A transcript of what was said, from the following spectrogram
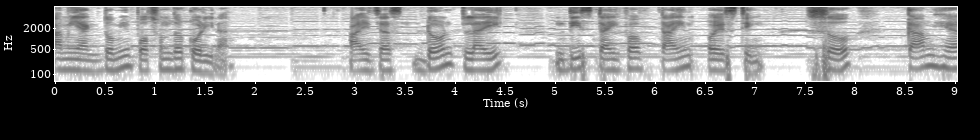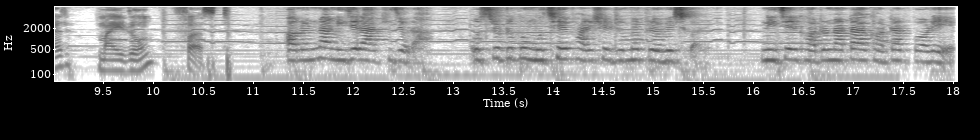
আমি একদমই পছন্দ করি না। I just don't like this type of time wasting so come here my room first Ananya নিজের আখি জোড়া অশ্রুটুকু মুছে ফারিসের রুমে প্রবেশ করে। নিচের ঘটনাটা ঘটার পরে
